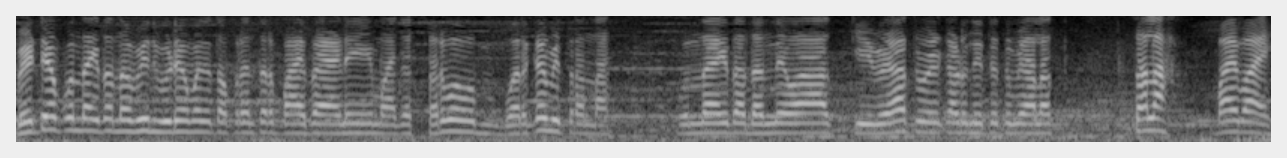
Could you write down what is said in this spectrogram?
भेटूया पुन्हा एकदा नवीन व्हिडिओमध्ये. तोपर्यंत बाय बाय आणि माझ्या सर्व वर्ग मित्रांना पुन्हा एकदा धन्यवाद की वेळात वेळ काढून येते तुम्ही आलात. चला बाय बाय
